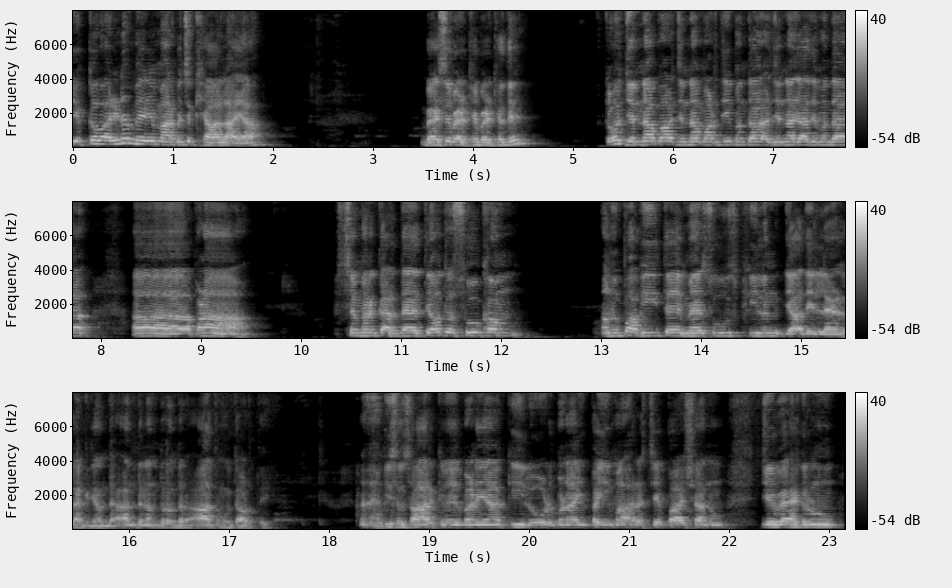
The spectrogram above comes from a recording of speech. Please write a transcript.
ਇੱਕ ਵਾਰੀ ਨਾ ਮੇਰੇ ਮਨ ਵਿੱਚ ਖਿਆਲ ਆਇਆ, ਵੈਸੇ ਬੈਠੇ ਬੈਠੇ ਦੇ, ਕਿਉਂ ਜਿੰਨਾ ਬਾਰ ਜਿੰਨਾ ਮਰਜ਼ੀ ਬੰਦਾ, ਜਿੰਨਾ ਜ਼ਿਆਦਾ ਬੰਦਾ ਆਪਣਾ ਸਿਮਰਨ ਕਰਦਾ ਹੈ, ਤਿਉਂ ਤੋਂ ਸੂਖਮ ਅਨੁਭਵੀ ਤੇ ਮਹਿਸੂਸ ਫੀਲਿੰਗ ਜ਼ਿਆਦਾ ਲੈਣ ਲੱਗ ਜਾਂਦਾ, ਅੰਦਰ ਅੰਦਰ ਅੰਦਰ ਆਤਮਿਕ ਤੌਰ ਤੇ। ਵੀ ਸੰਸਾਰ ਕਿਵੇਂ ਬਣਿਆ, ਕੀ ਲੋੜ ਬਣਾਈ ਪਈ ਮਹਾਰਾਜੇ ਸੱਚੇ ਪਾਤਸ਼ਾਹ ਨੂੰ? ਜੇ ਵਾਹਿਗੁਰੂ ਨੂੰ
